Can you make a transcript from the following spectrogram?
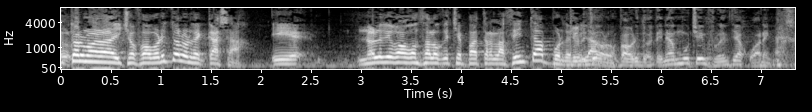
Víctor me lo ha dicho favoritos los de casa. Y eh, no le digo a Gonzalo que eche para atrás la cinta, pues de Yo he dicho milagro. favorito, que tenía mucha influencia jugar en casa.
